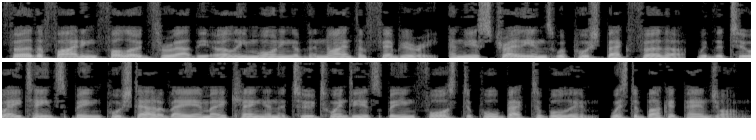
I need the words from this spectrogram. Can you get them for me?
Further fighting followed throughout the early morning of 9 February, and the Australians were pushed back further, with the 218ths being pushed out of Ama Keng and the 220ths being forced to pull back to Bulim, west of Bukit Panjang.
